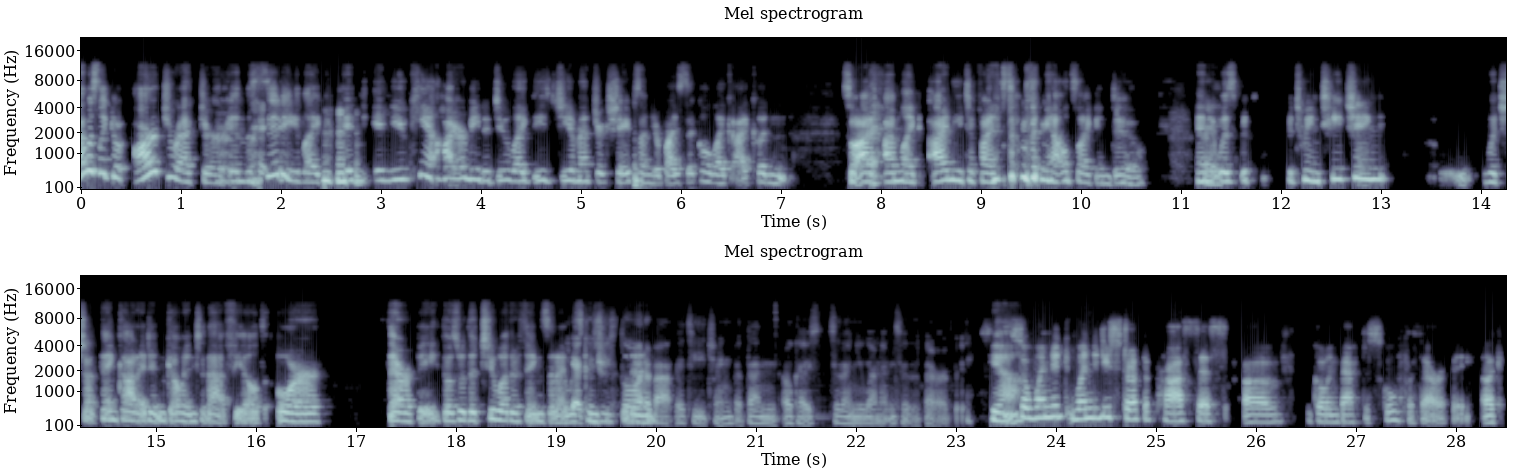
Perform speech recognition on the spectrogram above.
I was like an art director in the right. city, like, and, and you can't hire me to do like these geometric shapes on your bicycle. Like I couldn't. So I, I'm like, I need to find something else I can do. And right. it was between teaching, which uh, thank God I didn't go into that field, or therapy. Those were the two other things that I was. Yeah, because you thought in. about the teaching, but then okay, so then you went into the therapy. Yeah. So when did when did you start the process of going back to school for therapy? Like,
